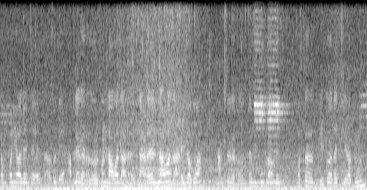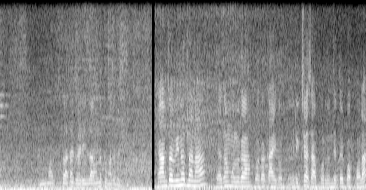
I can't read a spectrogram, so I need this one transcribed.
कंपनीवाल्यांचे आहेत. असू द्या आपल्या घराजवळ पण लावा झाडं. झाडं लावा झाडे जगवा. आमच्या तर मी खूप लावले. मस्त घेतो आता जिरा पिऊन. आणि मग तो आता घरी जाऊनच तुम्हाला भेटतो. हे आमचा विनोद नाना त्याचा मुलगा बघा काय करतोय. रिक्षा साफ करून देतोय पप्पाला.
